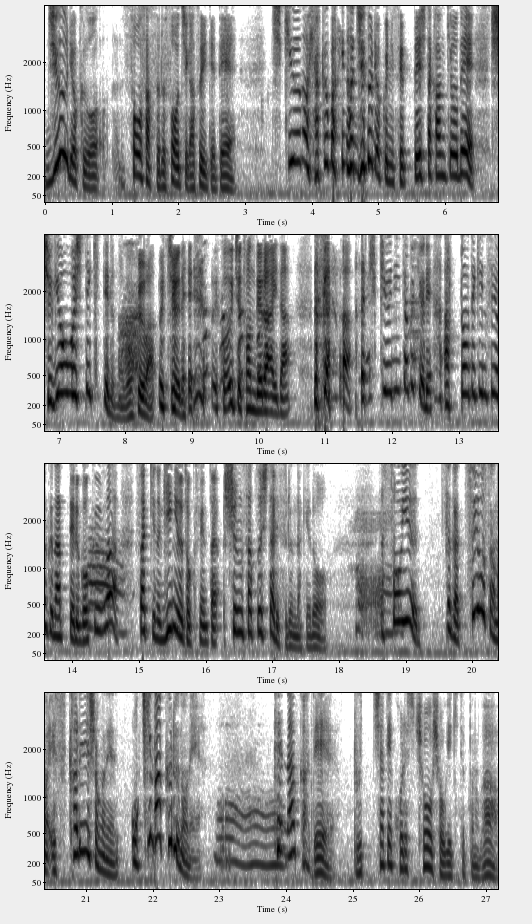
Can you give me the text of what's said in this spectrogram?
重力を操作する装置がついてて、地球の100倍の重力に設定した環境で修行をしてきてるの、悟空は。宇宙で。こう宇宙飛んでる間。だから、地球にいた時より圧倒的に強くなってる悟空は、さっきの義乳特戦隊瞬殺したりするんだけど、そういう、なんか強さのエスカレーションがね、起きまくるのね。って中で、ぶっちゃけこれ超衝撃だったのが、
